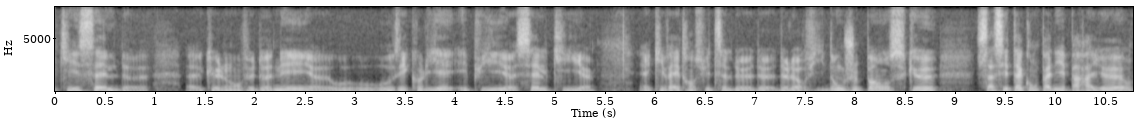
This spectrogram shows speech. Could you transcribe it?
qui est celle euh, que l'on veut donner euh, aux, écoliers, et puis euh, celle qui, qui va être ensuite celle de leur vie. Donc je pense que ça s'est accompagné par ailleurs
